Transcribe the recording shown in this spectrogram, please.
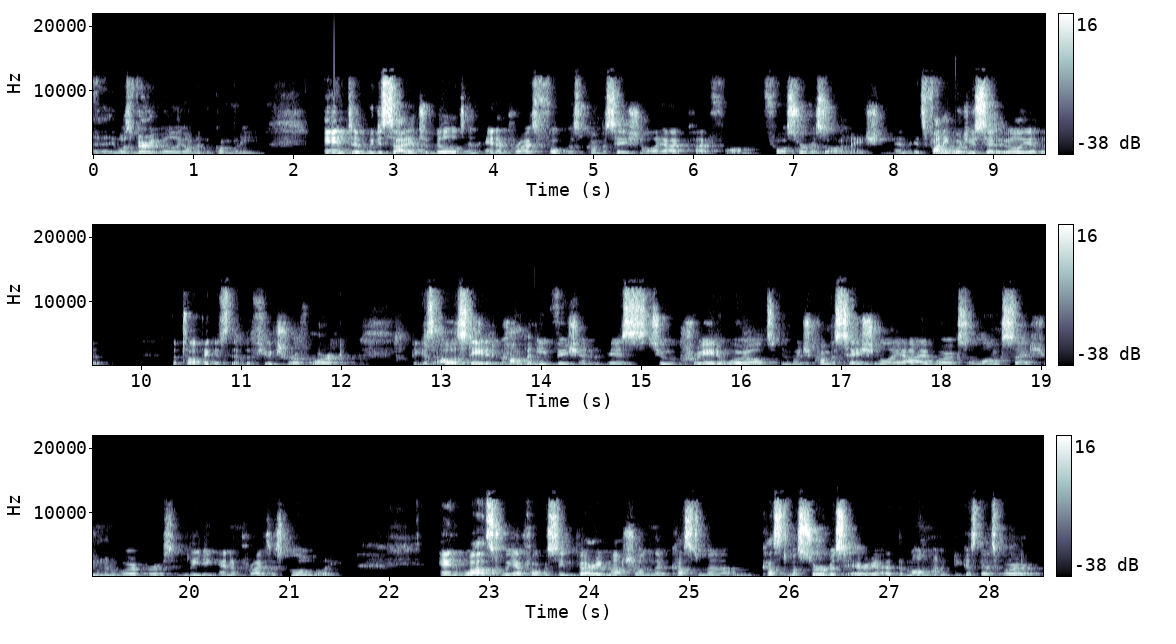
Uh, it was very early on in the company and uh, we decided to build an enterprise focused conversational AI platform for service automation. And it's funny what you said earlier that the topic is the, the future of work, because our stated company vision is to create a world in which conversational AI works alongside human workers in leading enterprises globally. And whilst we are focusing very much on the customer customer service area at the moment, because that's where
